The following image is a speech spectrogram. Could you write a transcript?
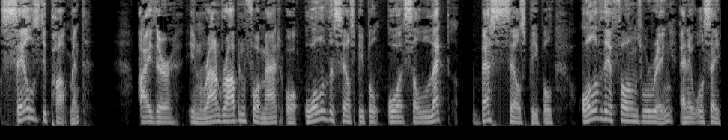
sales department, either in round robin format or all of the salespeople or select best salespeople, all of their phones will ring and it will say,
